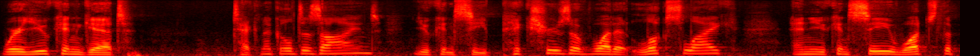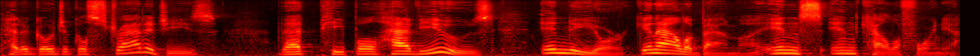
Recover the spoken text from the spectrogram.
where you can get technical designs, you can see pictures of what it looks like, and you can see what's the pedagogical strategies that people have used in New York, in Alabama, in, in California.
